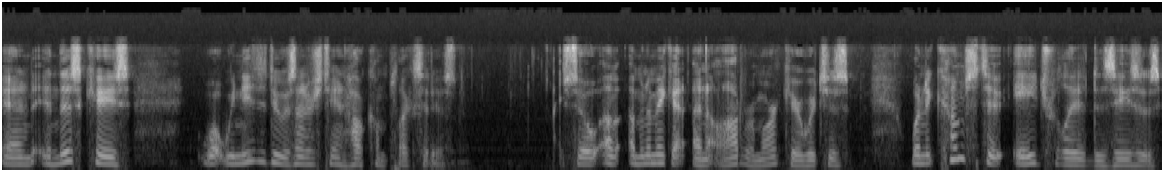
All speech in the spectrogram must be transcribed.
And in this case, what we need to do is understand how complex it is. So I'm, I'm going to make an odd remark here, which is when it comes to age-related diseases,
